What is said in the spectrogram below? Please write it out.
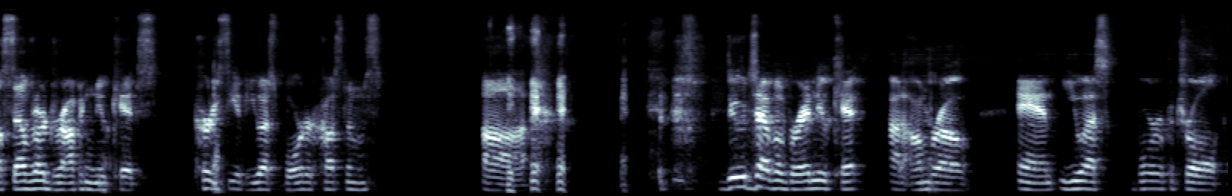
El Salvador dropping new kits, courtesy of U.S. Border Customs. Uh, dudes have a brand new kit out of Umbro, and U.S. Border Patrol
